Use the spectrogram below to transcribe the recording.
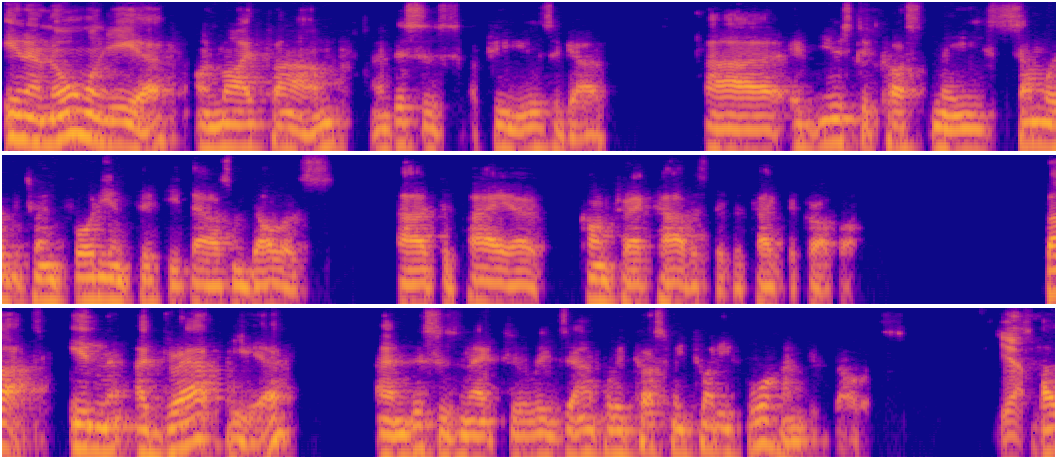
in a normal year on my farm, and this is a few years ago, uh, it used to cost me somewhere between forty and fifty thousand dollars uh, to pay a contract harvester to take the crop off. But in a drought year, and this is an actual example, it cost me twenty four hundred dollars. Yeah. So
